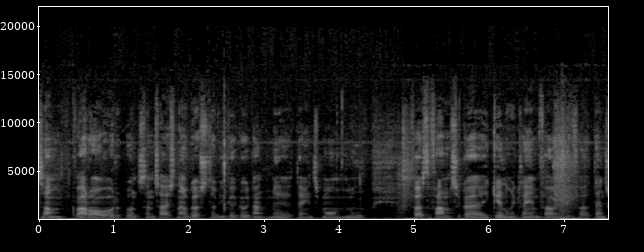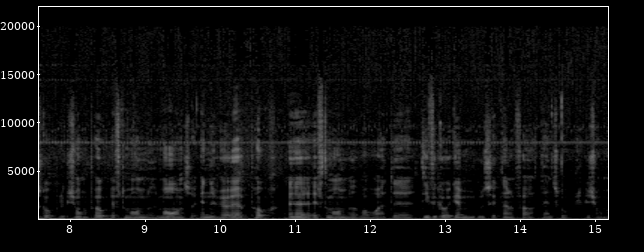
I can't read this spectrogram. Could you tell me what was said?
sammen. Kvart over 8, onsdag den 16. august, og vi kan gå i gang med dagens morgenmøde. Først og fremmest så gør jeg igen reklame for, at vi får danske obligationer på efter morgenmødet i morgen, så endelig hører jeg på øh, efter morgenmødet, hvor at, øh, de vil gå igennem udsigterne for danske obligationer.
